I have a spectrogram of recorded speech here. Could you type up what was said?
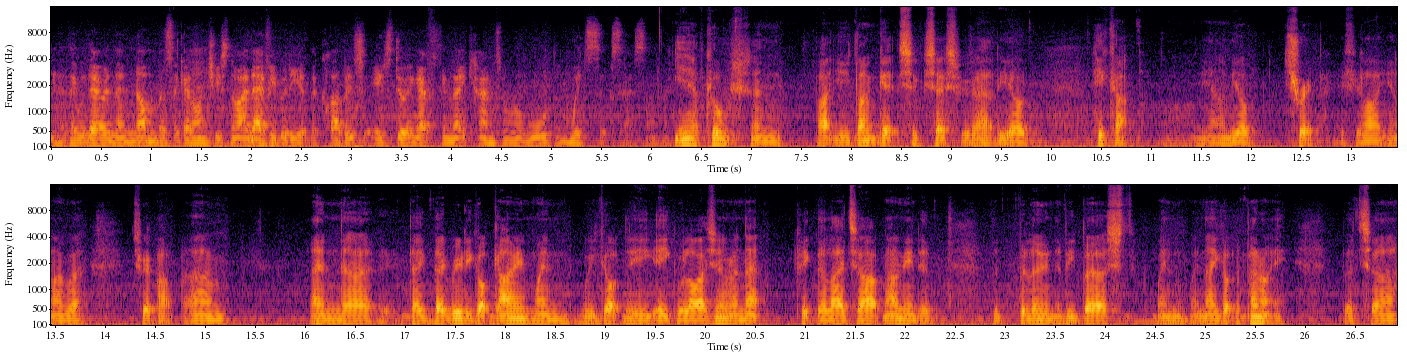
you know, they were there in their numbers again on Tuesday night, and everybody at the club is, is doing everything they can to reward them with success, aren't they? Yeah, of course, and but you don't get success without the odd hiccup, you know, the odd trip, if you like, you know, uh, trip up. Um, and uh, they they really got going when we got the equaliser, and that picked the lads up. Only the the balloon to be burst when when they got the penalty, but uh,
